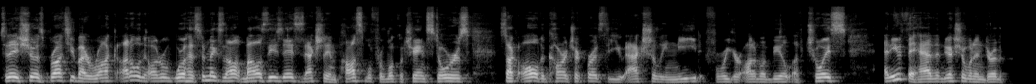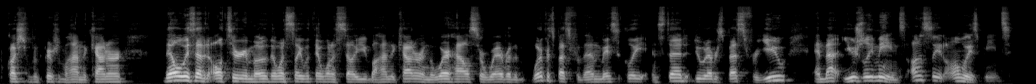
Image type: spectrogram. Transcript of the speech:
Today's show is brought to you by Rock Auto. And the auto world has so many models these days, it's actually impossible for local chain stores to stock all the car and truck parts that you actually need for your automobile of choice. And even if they have them, you actually want to endure the question from the person behind the counter. They always have an ulterior motive. They want to sell you what they want to sell you behind the counter in the warehouse or wherever, the, whatever's best for them, basically. Instead, do whatever's best for you. And that usually means, honestly, it always means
